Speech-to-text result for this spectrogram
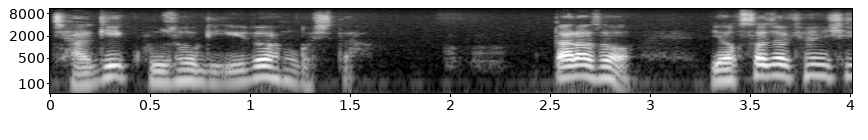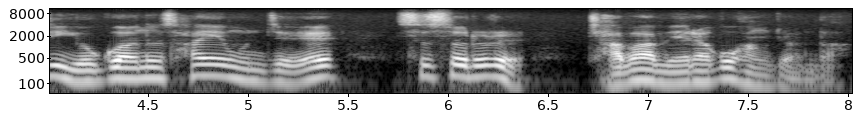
자기 구속이기도 한 것이다. 따라서 역사적 현실이 요구하는 사회 문제에 스스로를 잡아매라고 강조한다.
